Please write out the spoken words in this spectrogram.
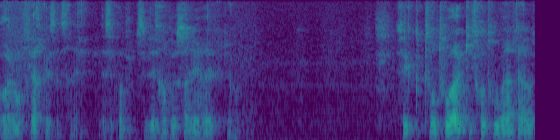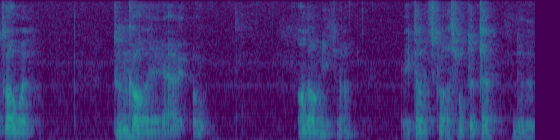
Oh l'enfer que ça serait. C'est pas, c'est peut-être un peu ça les rêves, tu vois. C'est ton toi qui se retrouve à l'intérieur de toi en mode tout le Mhm. corps est oh, endormi, tu vois. Et t'es en exploration totale de.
